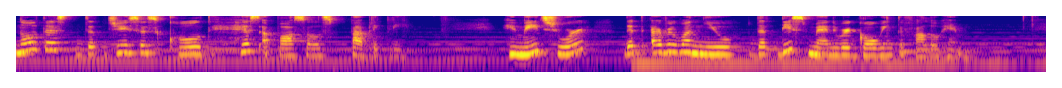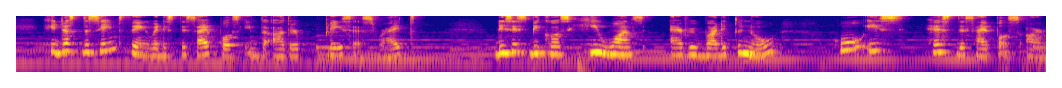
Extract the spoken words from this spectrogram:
Notice that Jesus called his apostles publicly. He made sure that everyone knew that these men were going to follow him. He does the same thing with his disciples in the other places, right? This is because he wants everybody to know who is his disciples are.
